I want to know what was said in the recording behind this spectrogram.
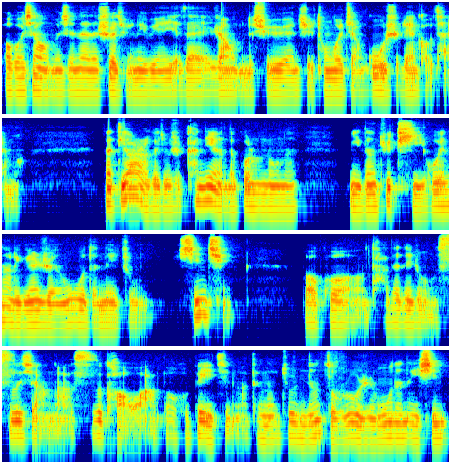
包括像我们现在的社群里边，也在让我们的学员去通过讲故事练口才嘛。那第二个就是看电影的过程中呢，你能去体会那里边人物的那种心情。包括他的那种思想啊、思考啊，包括背景啊等等，就是你能走入人物的内心。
